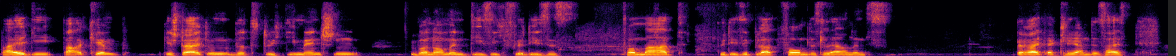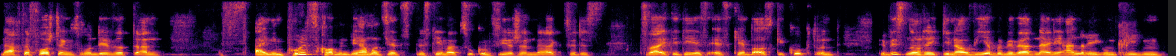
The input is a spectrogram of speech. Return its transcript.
Weil die Barcamp-Gestaltung wird durch die Menschen übernommen, die sich für dieses Format, für diese Plattform des Lernens bereit erklären. Das heißt, nach der Vorstellungsrunde wird dann ein Impuls kommen. Wir haben uns jetzt das Thema Zukunft, wie ihr schon merkt, für das zweite DSS-Camp ausgeguckt und wir wissen noch nicht genau wie, aber wir werden eine Anregung kriegen,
